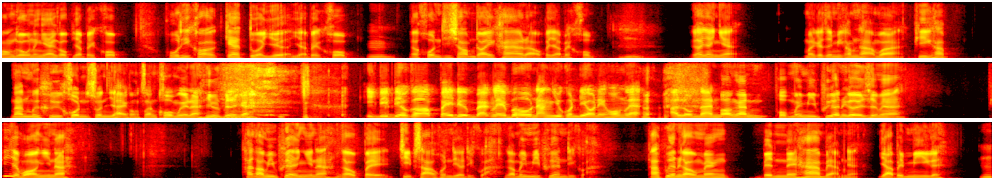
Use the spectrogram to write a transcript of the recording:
มองโลกในแง่ลบอย่าไปคบ พวกที่ข้อแก้ตัวเยอะ อย่าไปคบอืมแล้วคนที่ชอบด้อยค่าเราก็อย่าไปคบอืมแล้วอย่างเงี้ย มันก็จะมีคำถามว่าพี่ครับ นั่นมันคือคนส่วนใหญ่ของสังคมเลยนะ ที่มันเป็นอย่างนั้นอีกนิดเดียวก็ไปดื่มแบ็คเลเบลนั่งอยู่คนเดียวในห้องแล้ว อารมณ์นั้น เพราะงั้นผมไม่มีเพื่อนเลยใช่ไหมฮะพี่จะบอกอย่างนี้นะ ถ้าเรามีเพื่อนอย่างนี้นะเราไปจีบสาวคนเดียวดีกว่า เราไม่มีเพื่อนดีกว่า ถ้าเพื่อนเราแม่งเป็นในห้าแบบเนี้ยอย่าไปมีเลย อื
